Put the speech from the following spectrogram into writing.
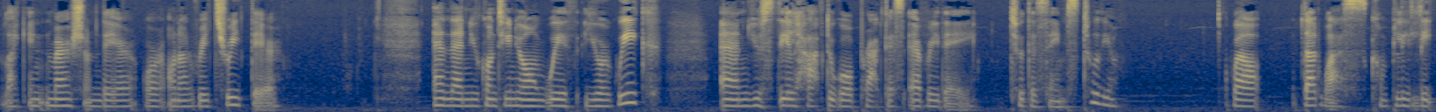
like immersion there or on a retreat there and then you continue on with your week and you still have to go practice every day to the same studio. Well, that was completely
